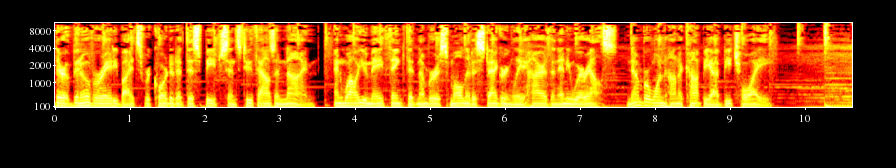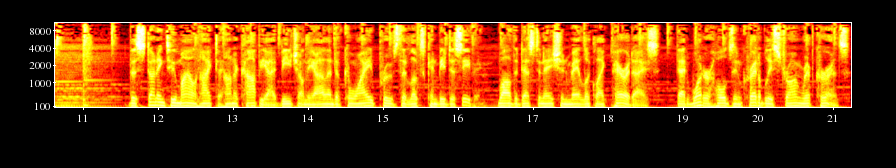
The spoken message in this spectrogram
There have been over 80 bites recorded at this beach since 2009, and while you may think that number is small it is staggeringly higher than anywhere else. Number 1 Hanakapiai Beach Hawaii the stunning two-mile hike to Hanakapiai Beach on the island of Kauai proves that looks can be deceiving. While the destination may look like paradise, that water holds incredibly strong rip currents.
